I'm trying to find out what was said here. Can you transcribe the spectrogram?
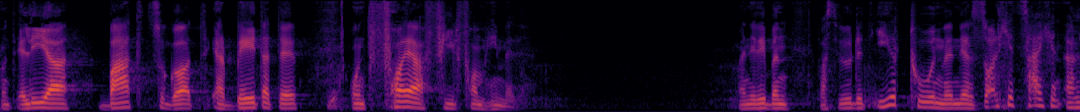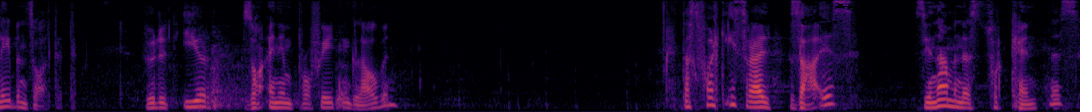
Und Elia bat zu Gott, er betete und Feuer fiel vom Himmel. Meine Lieben, was würdet ihr tun, wenn ihr solche Zeichen erleben solltet? Würdet ihr so einem Propheten glauben? Das Volk Israel sah es, sie nahmen es zur Kenntnis,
